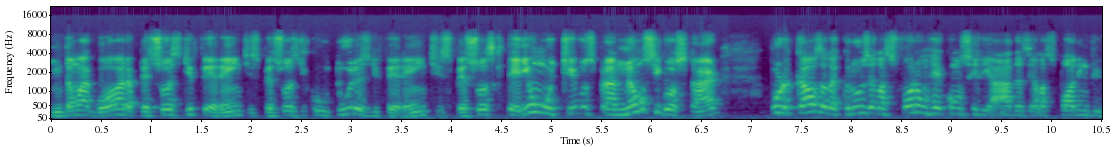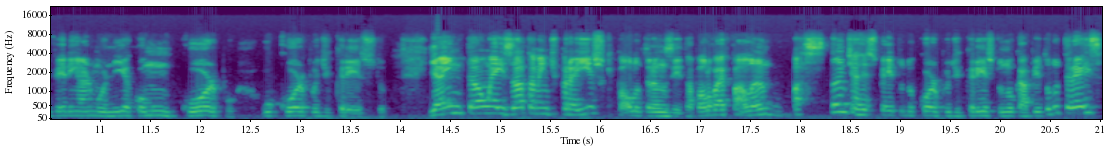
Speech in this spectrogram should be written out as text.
Então, agora, pessoas diferentes, pessoas de culturas diferentes, pessoas que teriam motivos para não se gostar, por causa da cruz, elas foram reconciliadas e elas podem viver em harmonia como um corpo, o corpo de Cristo. E aí então é exatamente para isso que Paulo transita. Paulo vai falando bastante a respeito do corpo de Cristo no capítulo 3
